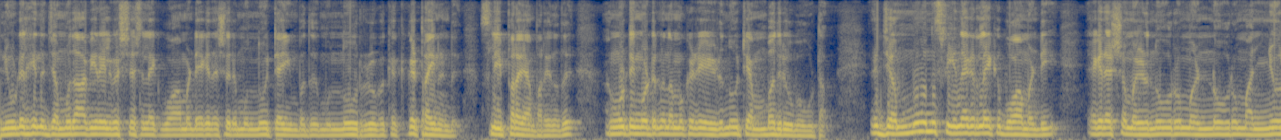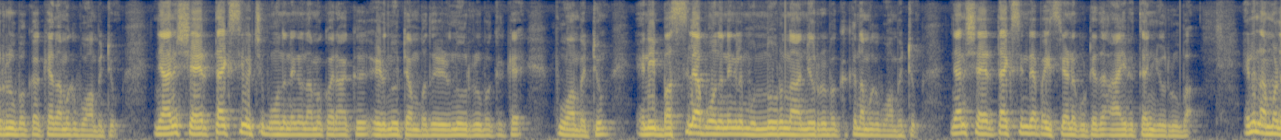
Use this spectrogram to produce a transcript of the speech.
ന്യൂഡൽഹിയിൽ നിന്ന് ജമ്മുതാവി റെയിൽവേ സ്റ്റേഷനിലേക്ക് പോകാൻ വേണ്ടി ഏകദേശം ഒരു മുന്നൂറ്റി അമ്പത് മുന്നൂറ് രൂപയ്ക്കൊക്കെ ട്രെയിൻ ഉണ്ട്. സ്ലീപ്പറാണ് ഞാൻ പറയുന്നത്. അങ്ങോട്ടും ഇങ്ങോട്ടും നമുക്കൊരു എഴുന്നൂറ്റി അമ്പത് രൂപ കൂട്ടാം. ജമ്മു നിന്ന് ശ്രീനഗറിലേക്ക് പോകാൻ വേണ്ടി ഏകദേശം എഴുന്നൂറും എണ്ണൂറും അഞ്ഞൂറ് രൂപക്കൊക്കെ നമുക്ക് പോകാൻ പറ്റും. ഞാൻ ഷെയർ ടാക്സി വെച്ച് പോകുന്നുണ്ടെങ്കിൽ നമുക്ക് ഒരാൾക്ക് എഴുന്നൂറ്റമ്പത് എഴുന്നൂറ് രൂപക്കൊക്കെ പോകാൻ പറ്റും. ഇനി ബസ്സിലാണ് പോകുന്നുണ്ടെങ്കിൽ മുന്നൂറ് നാനൂറ് രൂപക്കൊക്കെ നമുക്ക് പോകാൻ പറ്റും. ഞാൻ ഷെയർ ടാക്സിന്റെ പൈസയാണ് കൂട്ടിയത് ആയിരത്തി അഞ്ഞൂറ് രൂപ. ഇനി നമ്മൾ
